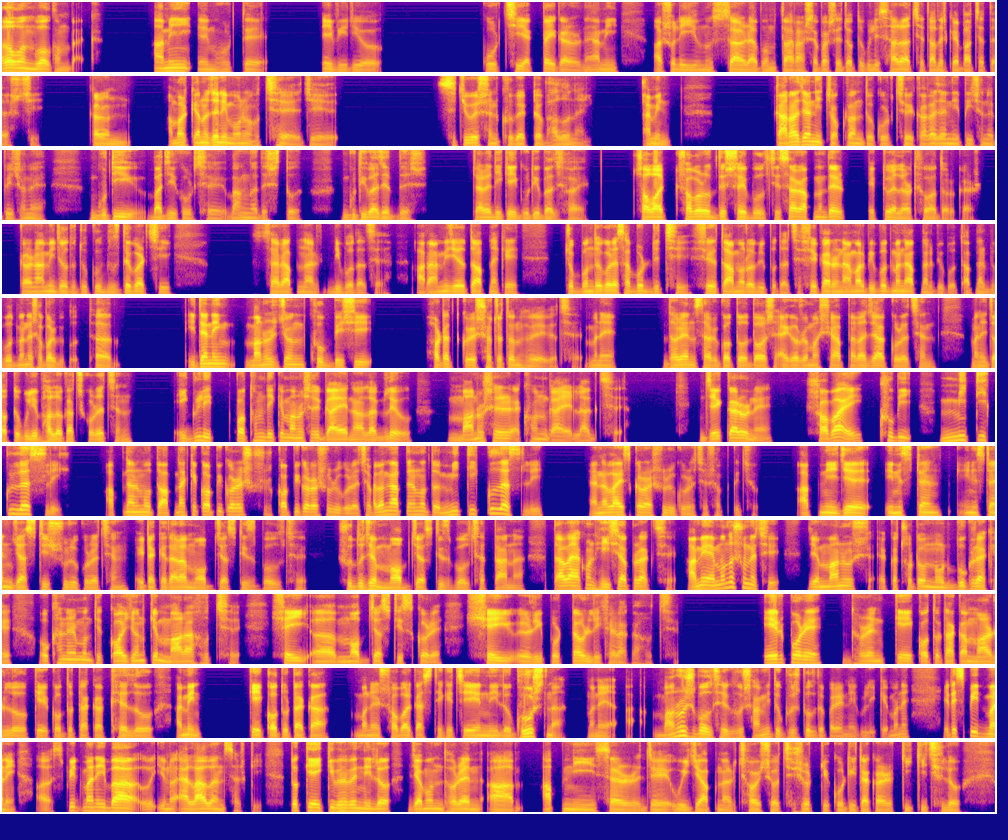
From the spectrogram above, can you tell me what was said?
Hello and welcome back আমি এই মুহূর্তে এই ভিডিও করছি একটাই কারণে। আমি আসলে ইউনুস স্যার এবং তার আশেপাশে যতগুলি স্যার আছে তাদেরকে বাঁচাতে আসছি। কারণ আমার কেন জানি মনে হচ্ছে যে সিচুয়েশন খুব একটা ভালো নাই। আই মিন কারা জানি চক্রান্ত করছে, কারা জানি পিছনে পিছনে গুটিবাজি করছে। বাংলাদেশ তো গুটিবাজের দেশ, চারিদিকেই গুটিবাজ হয়। সবার সবার উদ্দেশ্যেই বলছি, স্যার আপনাদের একটু অ্যালার্ট হওয়া দরকার। কারণ আমি যতটুকু বুঝতে পারছি, স্যার আপনার বিপদ আছে। আর আমি যেহেতু আপনাকে চোখ বন্ধ করে সাপোর্ট দিচ্ছি, সেহেতু আমারও বিপদ আছে। সে কারণে আমার বিপদ মানে আপনার বিপদ। আপনার বিপদ মানে সবার বিপদ। ইদানিং মানুষজন খুব বেশি হঠাৎ করে সচেতন হয়ে গেছে। মানে ধরেন স্যার, গত দশ, এগারো মাসে আপনারা যা করেছেন মানে যতগুলি ভালো কাজ করেছেন, এগুলি প্রথম দিকে মানুষের গায়ে না লাগলেও মানুষের এখন গায়ে লাগছে। যে কারণে সবাই খুবই মিটিকুলাসলি আপনার মতো আপনাকে কপি করা কপি করা শুরু করেছে এবং আপনার মতো মিটিকুলাসলি অ্যানালাইজ করা শুরু করেছে সব কিছু আপনি যে ইনস্ট্যান্ট ইনস্ট্যান্ট জাস্টিস শুরু করেছেন, এটাকে তারা মব জাস্টিস বলছে। শুধু যে মব জাস্টিস বলছে তা না, তারা এখন হিসাব রাখছে। আমি এমনও শুনেছি যে মানুষ একটা ছোট নোটবুক রাখে, ওখানের মধ্যে কয়জনকে মারা হচ্ছে, সেই মব জাস্টিস করে সেই রিপোর্টটাও লিখে রাখা হচ্ছে। এরপরে ধরেন কে কত টাকা মারলো, কে কত টাকা খেলো আই মিন কে কত টাকা মানে সবার কাছ থেকে চেয়ে নিল, ঘুষ না। মানে মানুষ বলছে ঘুষ, আমি তো ঘুষ বলতে পারি না এগুলিকে। মানে এটা স্পিড মানি স্পিড মানি বা ইউনো অ্যালাউয়েন্স আর কি। তো কে কীভাবে নিল? যেমন ধরেন আপনি স্যার যে ওই যে আপনার ছয়শো ছেষট্টি কোটি টাকার কি কি ছিল,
